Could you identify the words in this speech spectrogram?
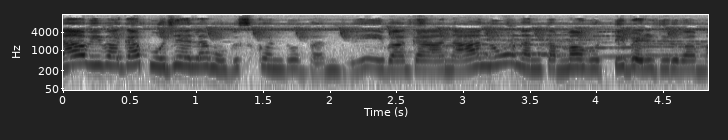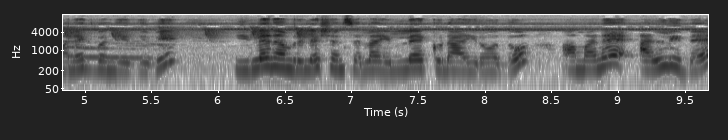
ನಾವ್ ಇವಾಗ ಪೂಜೆ ಎಲ್ಲ ಮುಗಿಸ್ಕೊಂಡು ಬಂದ್ವಿ. ಇವಾಗ ನಾನು ನನ್ನ ತಮ್ಮ ಹುಟ್ಟಿ ಬೆಳೆದಿರುವ ಮನೆಗೆ ಬಂದಿದ್ದೀವಿ. ಇಲ್ಲೇ ನಮ್ಮ ರಿಲೇಷನ್ಸ್ ಎಲ್ಲ ಇಲ್ಲೇ ಕೂಡ ಇರೋದು. ಆ ಮನೆ ಅಲ್ಲಿದೆ.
